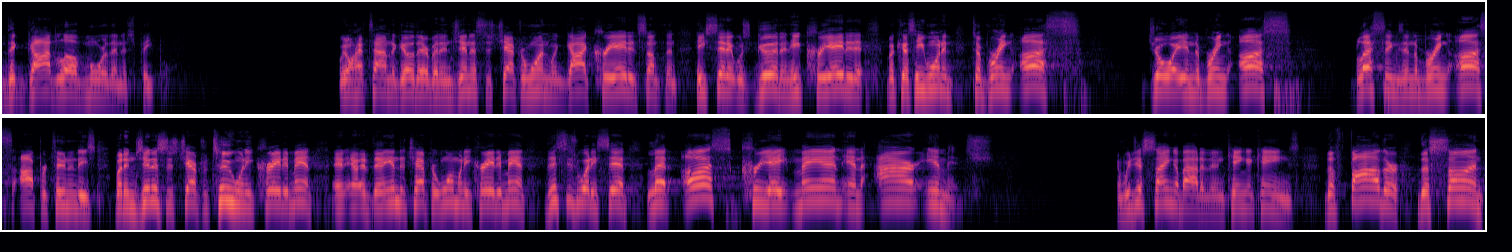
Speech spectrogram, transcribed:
that God loved more than his people. We don't have time to go there, but in Genesis chapter 1, when God created something, he said it was good and he created it because he wanted to bring us joy and to bring us blessings and to bring us opportunities. But in Genesis chapter 2, when he created man, and at the end of chapter 1, when he created man, this is what he said Let us create man in our image. And we just sang about it in King of Kings. The Father, the Son,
